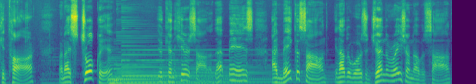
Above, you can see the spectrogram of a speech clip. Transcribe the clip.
guitar. When I stroke it, you can hear sound. That means I make a sound, in other words, generation of sound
